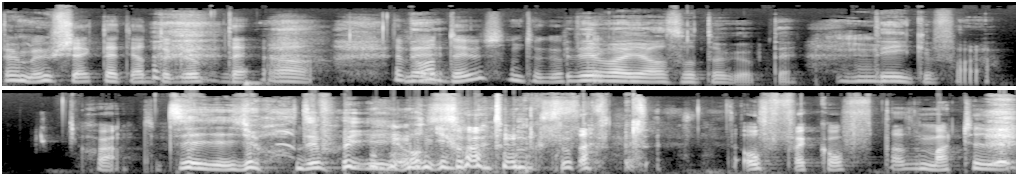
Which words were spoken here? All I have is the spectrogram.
Ber om ursäkt att jag tog upp det. ja. Det var Nej, du som tog upp det. Det var jag som tog upp det. Mm. Det är ingen fara. Skönt. Säger jag, det var ju jag som Ja, tog upp exakt. Offerkofta, martyr.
